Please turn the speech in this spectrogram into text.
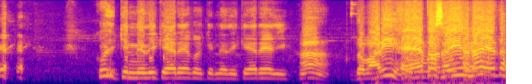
ਕੋਈ ਕਿੰਨੇ ਦੀ ਕਹਿ ਰਿਹਾ ਕੋਈ ਕਿੰਨੇ ਦੀ ਕਹਿ ਰਿਹਾ ਜੀ। ਹਾਂ ਦੀਵਾਲੀ ਹੈ ਤਾਂ ਸਹੀ ਹੈ ਨਾ ਇਹ ਤਾਂ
